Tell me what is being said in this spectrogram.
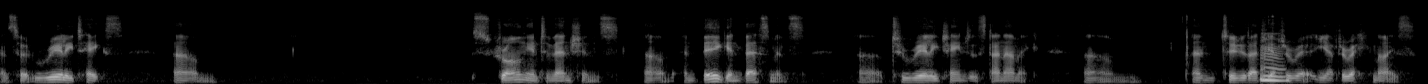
and so it really takes um, strong interventions um, and big investments uh, to really change this dynamic. Um, and to do that, mm. you have to mm. re- you have to recognize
